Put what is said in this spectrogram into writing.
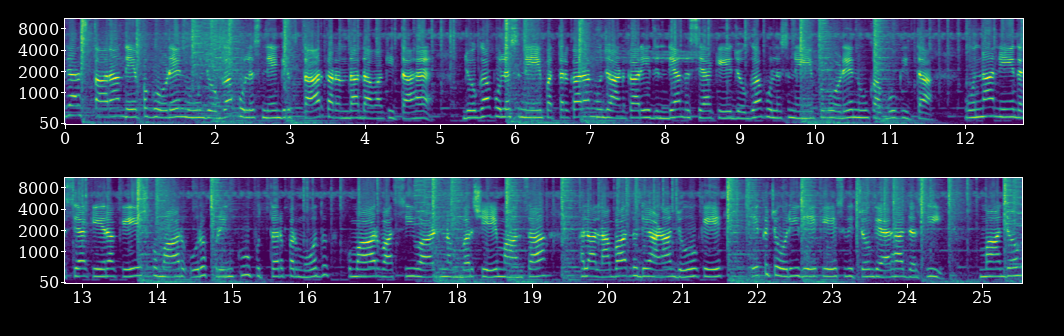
2017 ਦੇ ਭਗੌੜੇ ਨੂੰ ਜੋਗਾ ਪੁਲਿਸ ਨੇ ਗ੍ਰਿਫਤਾਰ ਕਰਨ ਦਾ ਦਾਅਵਾ ਕੀਤਾ ਹੈ। ਜੋਗਾ ਪੁਲਿਸ ਨੇ ਪੱਤਰਕਾਰਾਂ ਨੂੰ ਜਾਣਕਾਰੀ ਦਿੰਦਿਆਂ ਦੱਸਿਆ ਕਿ ਜੋਗਾ ਪੁਲਿਸ ਨੇ ਭਗੌੜੇ ਨੂੰ ਕਾਬੂ ਕੀਤਾ। ਉਹਨਾਂ ਨੇ ਦੱਸਿਆ ਕਿ ਰਾਕੇਸ਼ ਕੁਮਾਰ ਉਰਫ ਰਿੰਕੂ ਪੁੱਤਰ ਪ੍ਰਮੋਦ ਕੁਮਾਰ ਵਾਸੀ ਵਾਰਡ ਨੰਬਰ 6 ਮਾਨਸਾ, ਹਲਾਲਾਬਾਦ, ਲੁਧਿਆਣਾ, ਜੋ ਕਿ ਇੱਕ ਚੋਰੀ ਦੇ ਕੇਸ ਵਿੱਚੋਂ ਗੈਰ ਹਾਜ਼ਰ ਸੀ। ਮਾਨਯੋਗ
